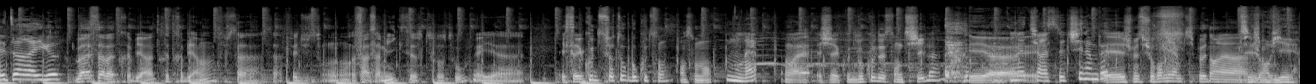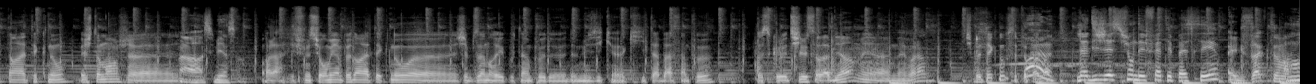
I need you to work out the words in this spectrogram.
Et toi, Raigo? Bah ça va très bien, très très bien. Ça, ça fait du son. Enfin ça mixe surtout. Et, euh, et ça écoute surtout beaucoup de sons en ce moment. Ouais. Ouais, j'écoute beaucoup de sons chill. Et, euh, Là, tu restes chill un peu et je me suis remis un petit peu dans la. C'est janvier. Dans la techno. Mais justement, je, Ah, c'est bien ça. Voilà, je me suis remis un peu dans la techno. euh, J'ai besoin de réécouter un peu de, de musique euh, qui tabasse un peu. Parce que le chill, ça va bien, mais, euh, mais voilà. Un petit peu techno, ça fait pas mal. La digestion des fêtes est passée. Exactement.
